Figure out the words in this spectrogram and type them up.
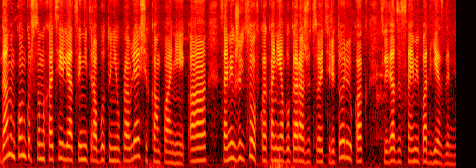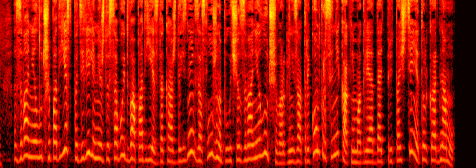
Данным конкурсом мы хотели оценить работу не управляющих компаний, а самих жильцов, как они облагораживают свою территорию, как следят за своими подъездами. Звание «Лучший подъезд» поделили между собой два подъезда. Каждый из них заслуженно получил звание лучшего. Организаторы конкурса никак не могли отдать предпочтение только одному.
